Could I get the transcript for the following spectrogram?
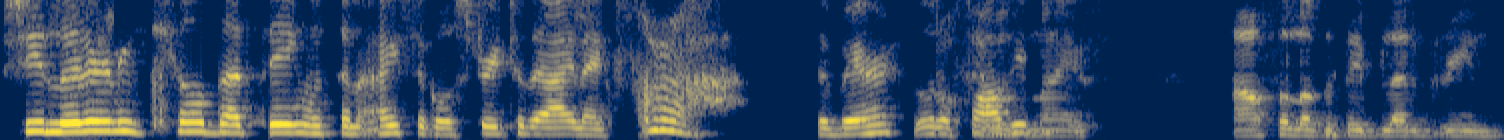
She literally killed that thing with an icicle straight to the eye, like the bear, the little Fozzie. nice. I also love that they bled green.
